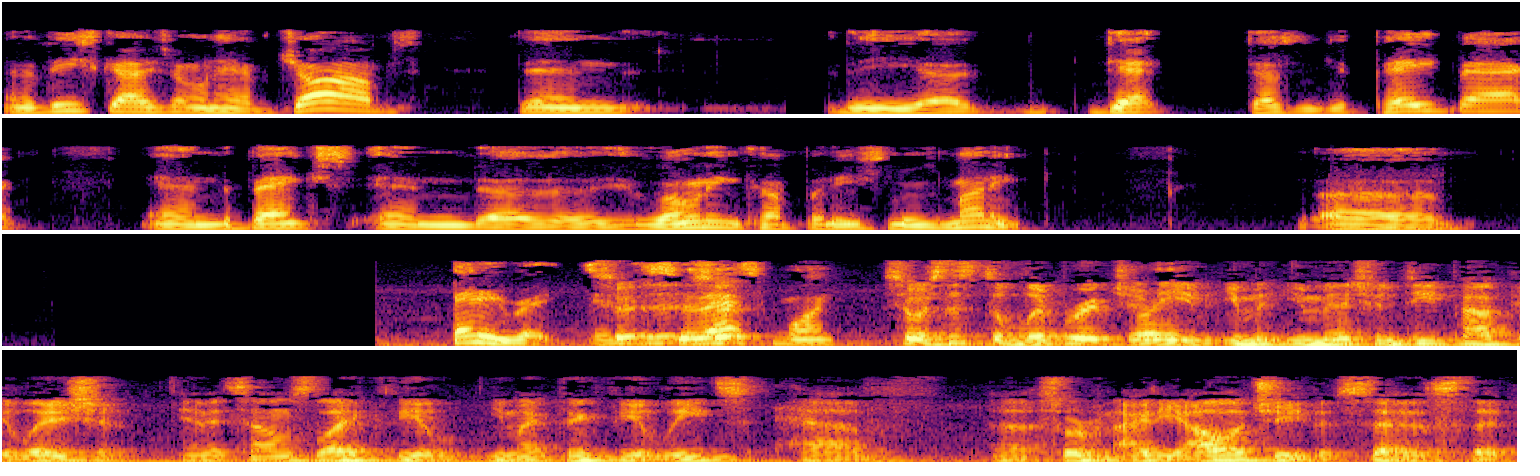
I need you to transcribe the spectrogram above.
And if these guys don't have jobs, then the uh, debt doesn't get paid back, and the banks and uh, the loaning companies lose money. Uh, any rate, so, so, so, that's one. So is this deliberate, Jimmy? You, you, mentioned depopulation, and it sounds like the you might think the elites have uh, sort of an ideology that says that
